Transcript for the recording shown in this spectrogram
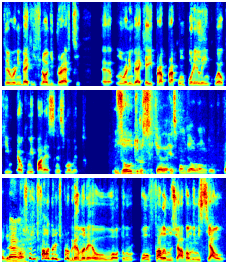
aquele running back de final de draft, é, um running back aí para compor elenco é o, que, é o que me parece nesse momento. Os outros você quer responder ao longo do programa? Acho que a gente fala durante o programa, né, o Alton? Ou falamos já, vamos iniciar o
